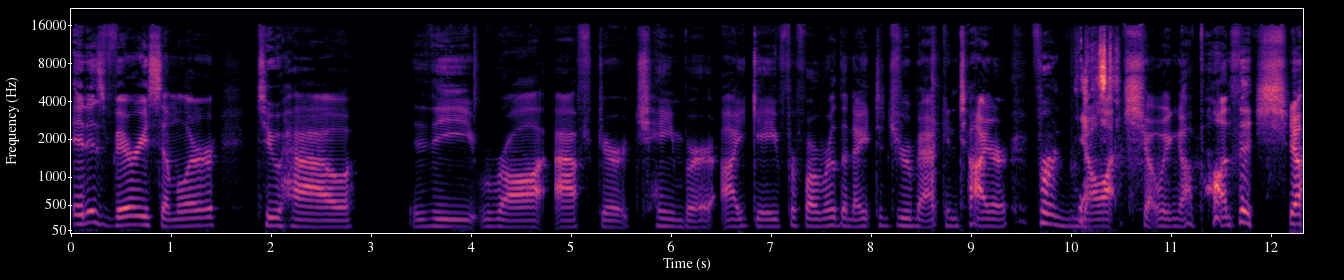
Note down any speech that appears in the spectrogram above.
it is very similar to how the Raw after Chamber I gave performer of the night to Drew McIntyre for Yes. not showing up on the show.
